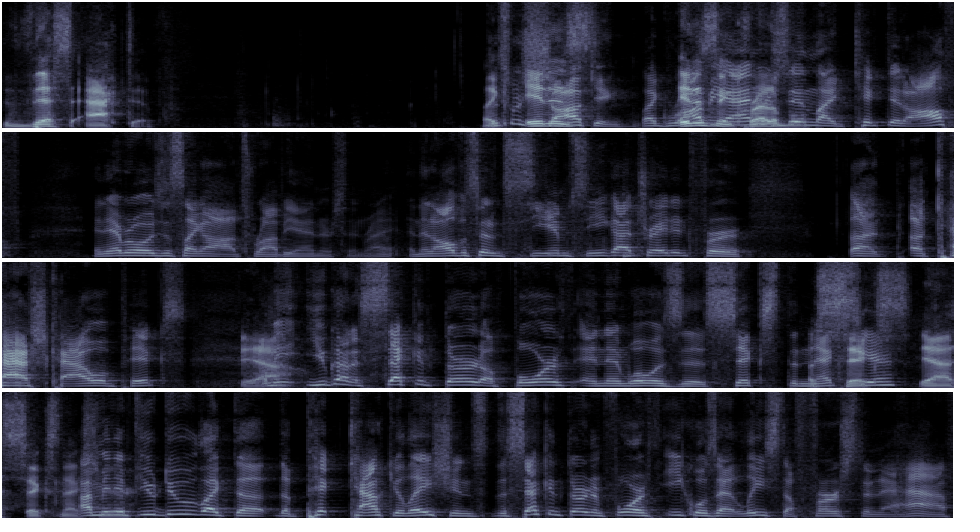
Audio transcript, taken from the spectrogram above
this active. Like this was it is shocking. like it is Robbie incredible. Anderson like kicked it off, and everyone was just like, "Oh, it's Robbie Anderson, right?" And then all of a sudden, CMC got traded for a, a cash cow of picks. yeah. I mean, you got a second, third, a fourth, and then what was the sixth the a next six, year? Yeah, six next I mean, if you do like the the pick calculations, the second, third, and fourth equals at least a first and a half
